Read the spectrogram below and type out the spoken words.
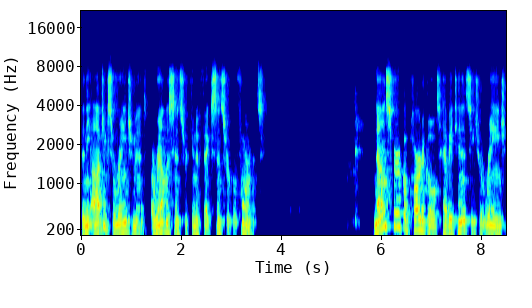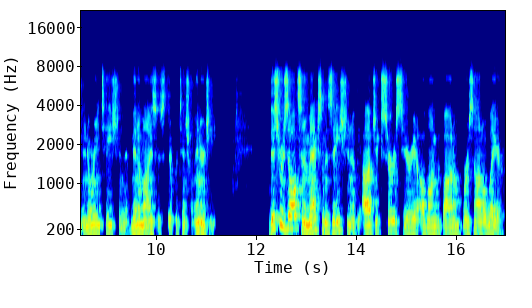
then the object's arrangement around the sensor can affect sensor performance. Non-spherical particles have a tendency to arrange in an orientation that minimizes their potential energy. This results in a maximization of the object's surface area along the bottom horizontal layer.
